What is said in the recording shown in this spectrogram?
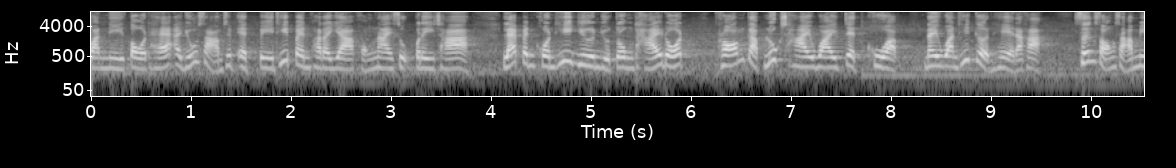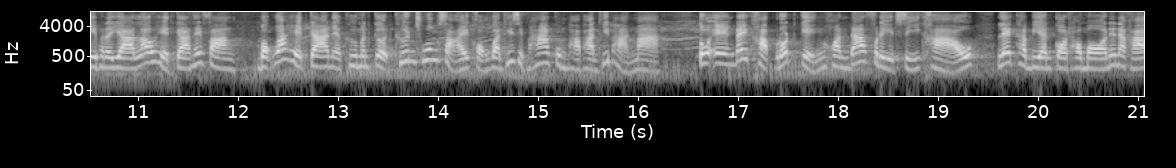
วรรณีโตแท้อายุ 31 ปี ที่เป็นภรรยาของนายสุปรีชา และเป็นคนที่ยืนอยู่ตรงท้ายรถ พร้อมกับลูกชายวัย7ขวบ ในวันที่เกิดเหตุอะค่ะ ซึ่งสองสามีภรรยาเล่าเหตุการณ์ให้ฟัง บอกว่าเหตุการณ์เนี่ยคือมันเกิดขึ้นช่วงสายของวันที่ 15 กุมภาพันธ์ที่ผ่านมา ตัวเองได้ขับรถเก๋ง Honda f r e e d สีขาว เลขทะเบียนกทมเนี่ยนะคะ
